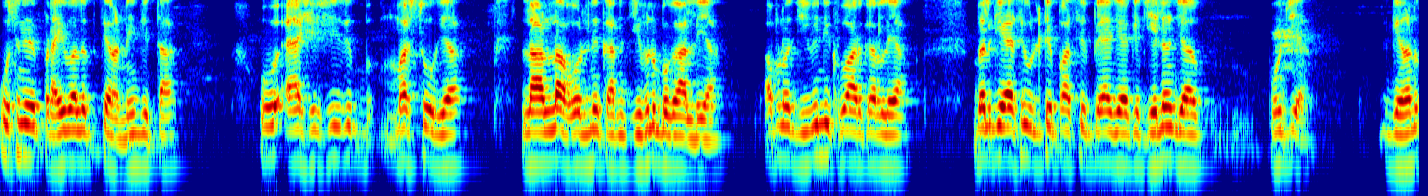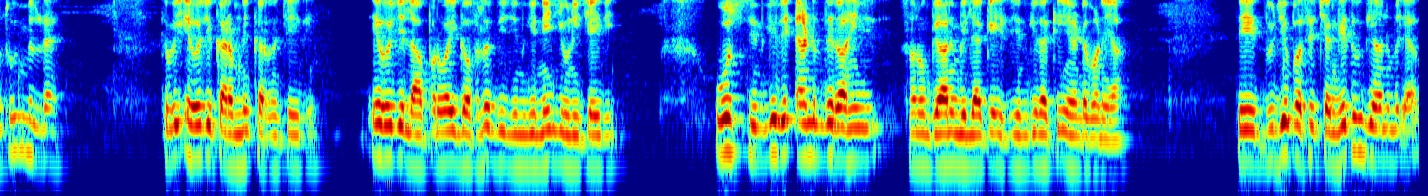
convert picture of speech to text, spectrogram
ਉਸਨੇ ਪੜ੍ਹਾਈ ਵੱਲ ਧਿਆਨ ਨਹੀਂ ਦਿੱਤਾ, ਉਹ ਐਸ਼-ਇਸ਼ੀ ਮਸਤ ਹੋ ਗਿਆ ਲਾਲਾ ਹੋਲ ਨੇ ਕਰਨ ਜੀਵਨ ਬਗਾੜ ਲਿਆ, ਆਪਣਾ ਜੀਵਨ ਹੀ ਖੁਆਰ ਕਰ ਲਿਆ, ਬਲਕਿ ਐਸੇ ਉਲਟੇ ਪਾਸੇ ਪੈ ਗਿਆ ਕਿ ਜੇਲ੍ਹਾਂ ਜਾ ਪਹੁੰਚਿਆ। ਗਿਆਨ ਤੋਂ ਵੀ ਮਿਲਦਾ ਹੈ ਕਿ ਵੀ ਇਹੋ ਜਿਹੇ ਕਰਮ ਨਹੀਂ ਕਰਨੇ ਚਾਹੀਦੇ, ਇਹੋ ਜਿਹੀ ਲਾਪਰਵਾਹੀ ਗਫਲਤ ਦੀ ਜ਼ਿੰਦਗੀ ਨਹੀਂ ਜਿਉਣੀ ਚਾਹੀਦੀ। ਉਸ ਜ਼ਿੰਦਗੀ ਦੇ ਐਂਡ ਦੇ ਰਾਹੀਂ ਸਾਨੂੰ ਗਿਆਨ ਮਿਲਿਆ ਕਿ ਇਸ ਜ਼ਿੰਦਗੀ ਦਾ ਕੀ ਐਂਡ ਬਣਿਆ। ਤੇ ਦੂਜੇ ਪਾਸੇ ਚੰਗੇ ਤੋਂ ਵੀ ਗਿਆਨ ਮਿਲਿਆ,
